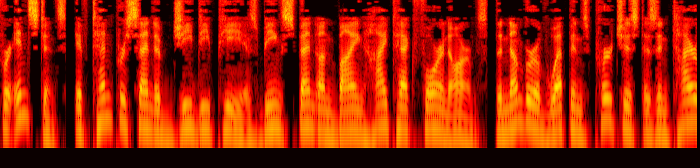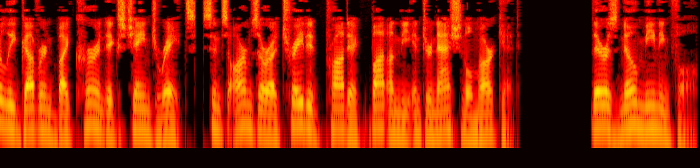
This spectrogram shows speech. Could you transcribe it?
For instance, if 10% of GDP is being spent on buying high-tech foreign arms, the number of weapons purchased is entirely governed by current exchange rates, since arms are a traded product bought on the international market. There is no meaningful,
